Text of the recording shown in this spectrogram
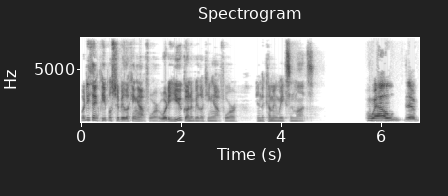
What do you think people should be looking out for? What are you going to be looking out for in the coming weeks and months? Well, the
